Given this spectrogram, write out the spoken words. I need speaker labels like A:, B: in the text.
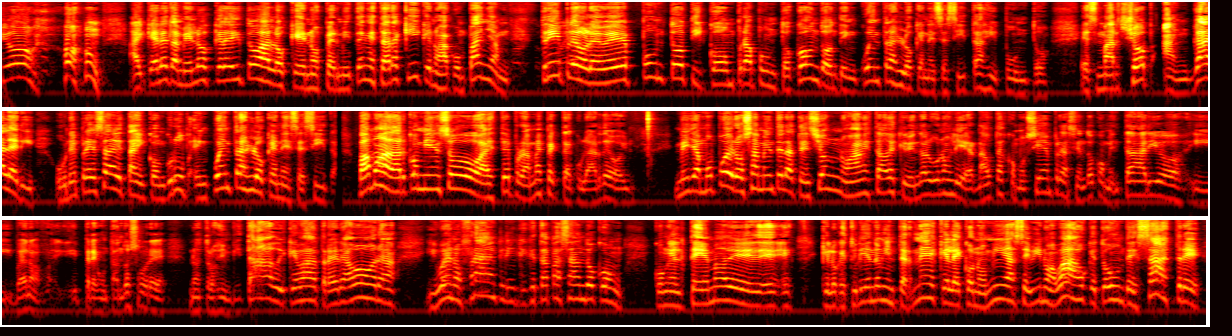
A: Hay que darle también los créditos a los que nos permiten estar aquí, que nos acompañan. www.ticompra.com, donde encuentras lo que necesitas y punto. Smart Shop and Gallery, una empresa de Timecon Group. Encuentras lo que necesitas. Vamos a dar comienzo a este programa espectacular de hoy. Me llamó poderosamente la atención, nos han estado escribiendo algunos lidernautas como siempre, haciendo comentarios y bueno, y preguntando sobre nuestros invitados y qué vas a traer ahora. Y bueno, Franklin, ¿qué, está pasando con, con el tema de, de, que lo que estoy viendo en internet, que la economía se vino abajo, que todo es un desastre?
